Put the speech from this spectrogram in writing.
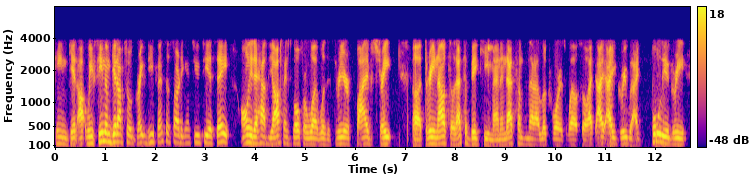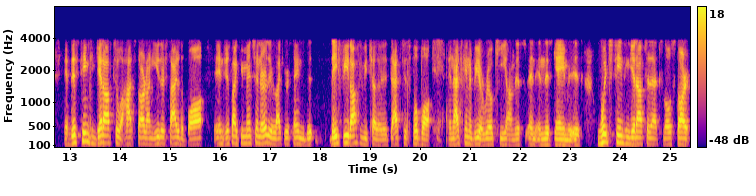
team get off. We've seen them get off to a great defensive start against UTSA, only to have the offense go for what was it, three or five straight uh, three and out. So that's a big key, man, and that's something that I look for as well. So I, I, I agree with, I fully agree. If this team can get off to a hot start on either side of the ball, and just like you mentioned earlier, like you were saying, they feed off of each other. That's just football, and that's going to be a real key on this in, in this game is which team can get off to that slow start.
